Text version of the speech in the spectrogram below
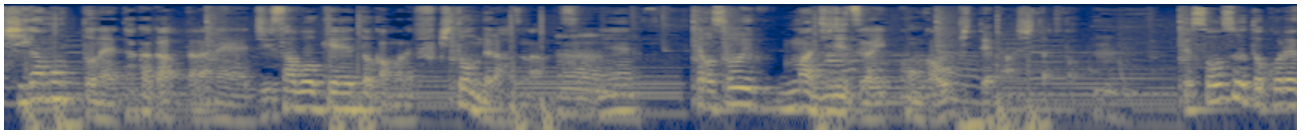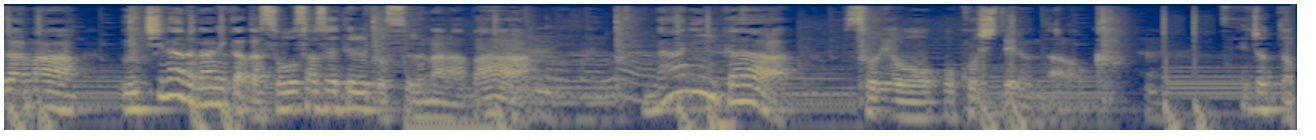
気がもっとね、高かったらね、時差ボケとかもね、吹き飛んでるはずなんですよね。でもそういう、まあ事実が今回起きてましたと。でそうするとこれがまあ内なる何かがそうさせてるとするならば、何がそれを起こしてるんだろうか、でちょっと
